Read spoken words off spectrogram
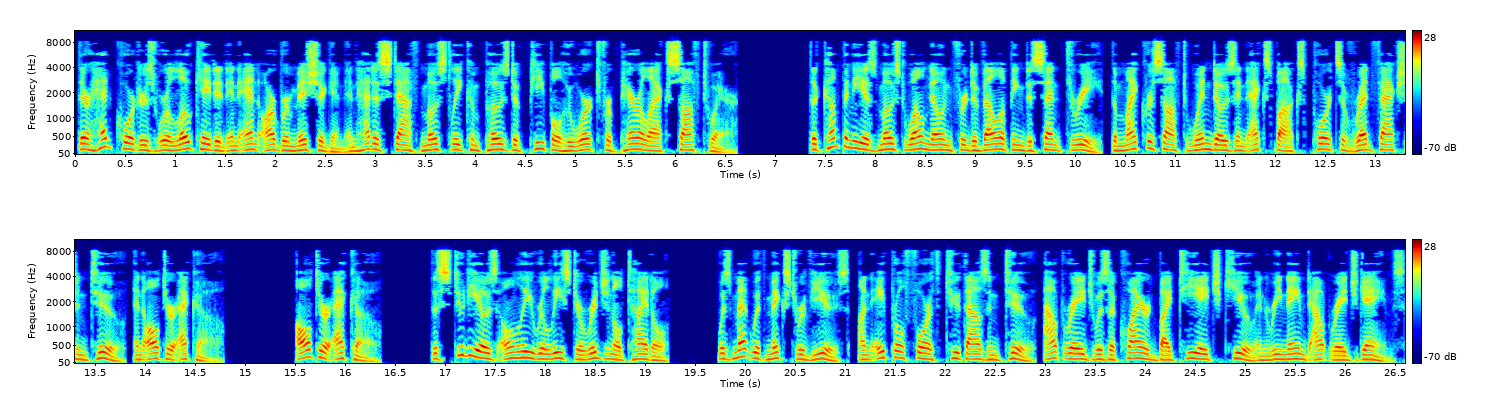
Their headquarters were located in Ann Arbor, Michigan and had a staff mostly composed of people who worked for Parallax Software. The company is most well known for developing Descent 3, the Microsoft Windows and Xbox ports of Red Faction 2, and Alter Echo. Alter Echo the studio's only released original title was met with mixed reviews. On April 4, 2002, Outrage was acquired by THQ and renamed Outrage Games.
